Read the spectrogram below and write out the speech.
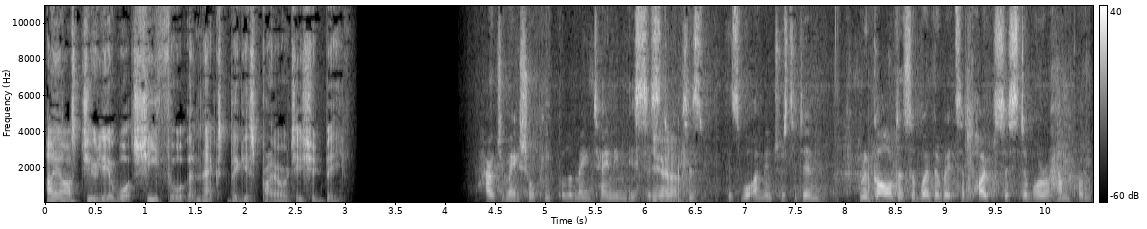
I asked Julia what she thought the next biggest priority should be. How to make sure people are maintaining these Yeah. systems is, is what I'm interested in, regardless of whether it's a pipe system or a hand pump.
